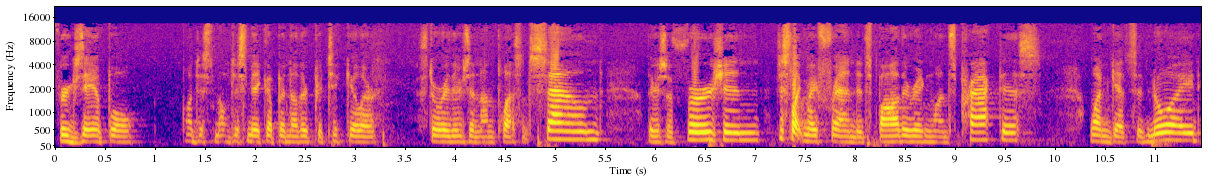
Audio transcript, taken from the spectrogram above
For example, I'll just, I'll just make up another particular story. There's an unpleasant sound, there's aversion, just like my friend, it's bothering one's practice, one gets annoyed,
